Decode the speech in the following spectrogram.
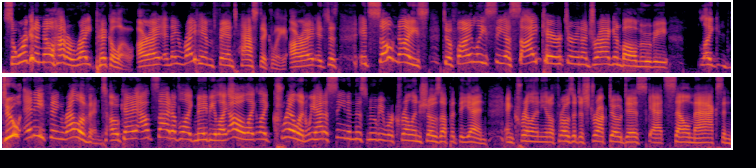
so we're going to know how to write Piccolo, all right? And they write him fantastically, all right? It's just, it's so nice to finally see a side character in a Dragon Ball movie like do anything relevant, okay? Outside of like maybe like oh like like Krillin. We had a scene in this movie where Krillin shows up at the end and Krillin, you know, throws a destructo disc at Cell Max and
